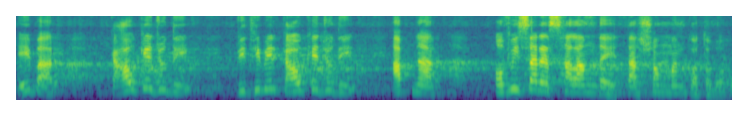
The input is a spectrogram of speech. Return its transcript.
এইবার কাউকে যদি, পৃথিবীর কাউকে যদি আপনার অফিসারের সালাম দেয়, তার সম্মান কত বড়?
